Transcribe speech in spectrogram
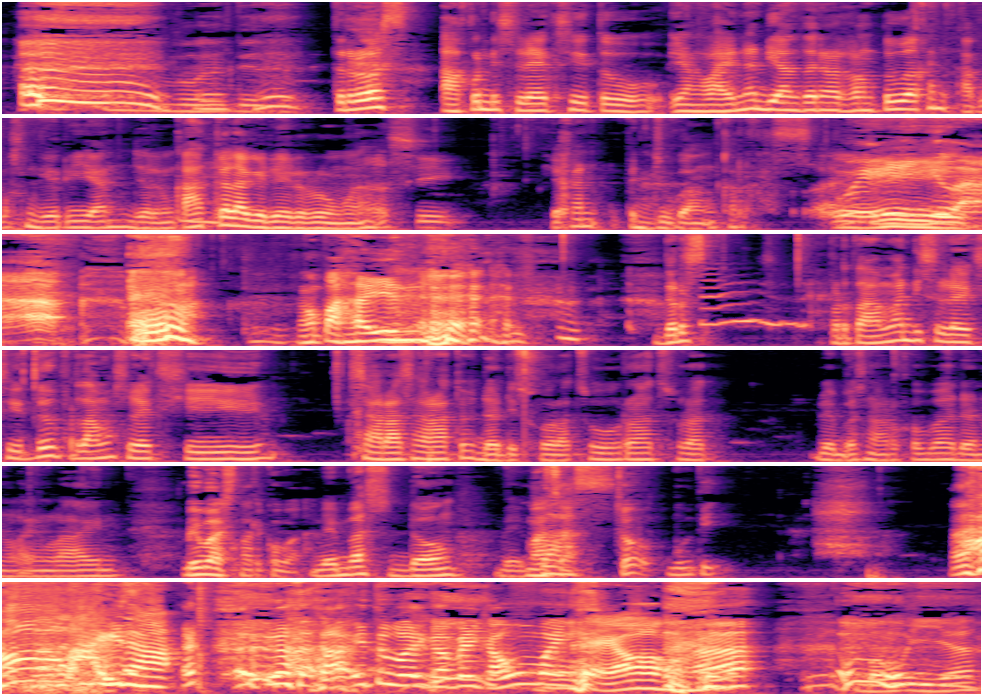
Terus aku diseleksi tuh. Yang lainnya diantarin orang tua kan aku sendirian jalan kaki lagi dari rumah. asik Ya kan pejuang keras. Wih, gila. Ngapain? Terus pertama diseleksi itu pertama seleksi syarat-syarat tuh dari surat-surat, surat bebas narkoba dan lain-lain. Bebas narkoba. Bebas dong, Masa? bebas. Cok, bukti. Ah? Nah, itu main ngapain kamu main keong, ha? bau iya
